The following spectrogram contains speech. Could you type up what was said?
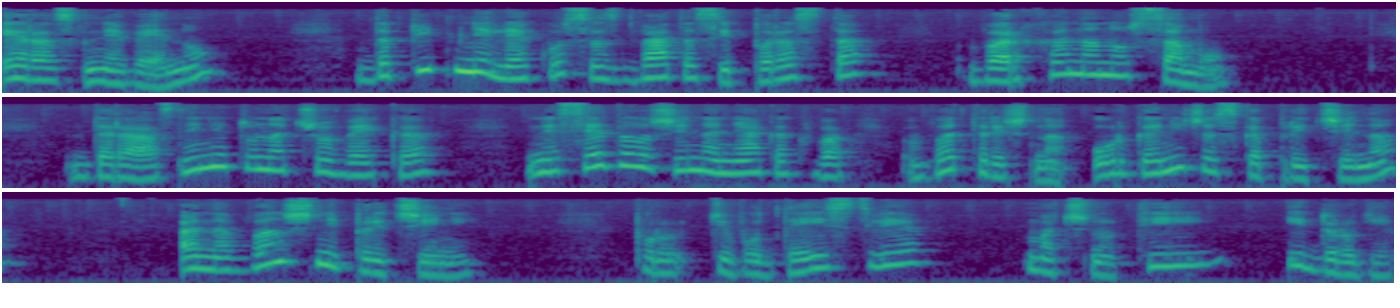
е разгневено, да пипне леко с двата си пръста върха на носа му. Дразненето на човека не се дължи на някаква вътрешна органическа причина, а на външни причини – противодействия, мъчноти и други.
